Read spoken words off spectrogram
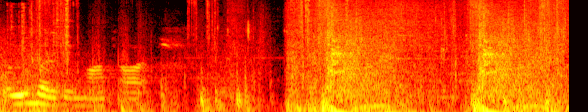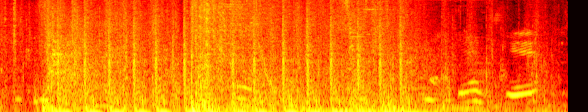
Oh, you better get my touch. Damn, kid.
